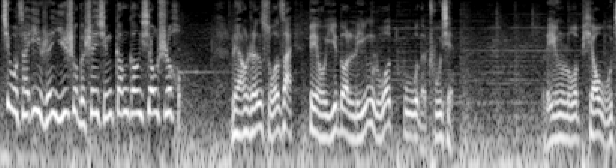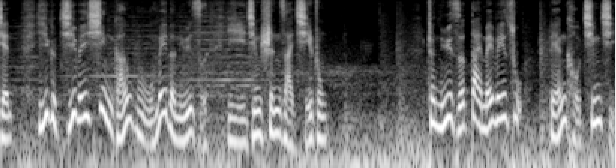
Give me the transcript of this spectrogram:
就在一人一兽的身形刚刚消失后，两人所在便有一段绫罗突兀的出现。绫罗飘舞间，一个极为性感妩媚的女子已经身在其中。这女子黛眉微蹙，脸口清启。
